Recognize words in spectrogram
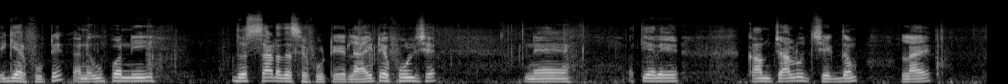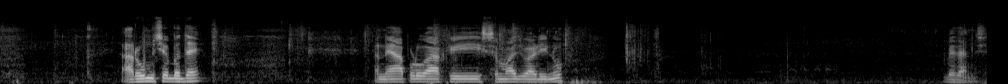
અગિયાર ફૂટે અને ઉપરની દસ સાડા દસે ફૂટે એટલે હાઈટે ફૂલ છે. ને અત્યારે કામ ચાલુ જ છે એકદમ લાય. આ રૂમ છે બધાય. અને આપણું આખી સમાજવાડીનું મેદાન છે.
